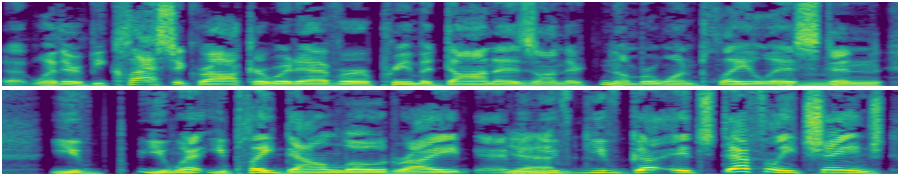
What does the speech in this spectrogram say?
uh, whether it be classic rock or whatever. Prima Donna is on their number one playlist, and you've you went you played download right. I mean, Mm-hmm. Yeah. you've you've got it's definitely changed.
